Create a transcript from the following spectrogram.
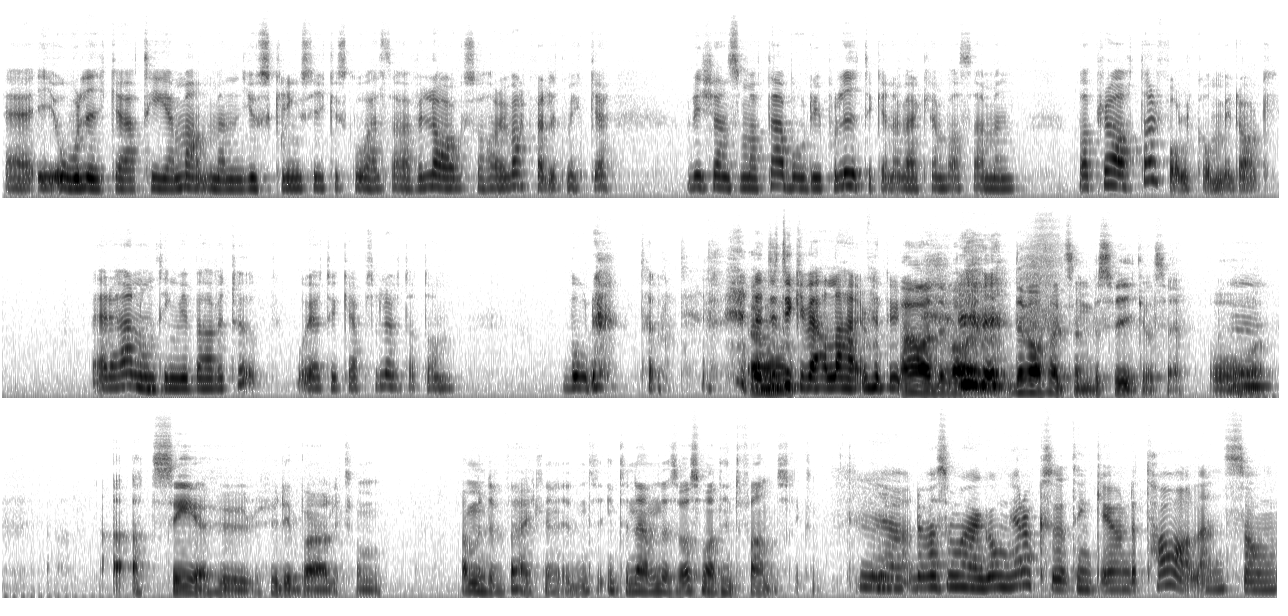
eh, i olika teman, men just kring psykisk ohälsa överlag så har det varit väldigt mycket. Och det känns som att där borde ju politikerna verkligen vara så här, men vad pratar folk om idag? Är det här någonting vi behöver ta upp? Och jag tycker absolut att de borde ta upp det. Eller det Ja. tycker vi alla här. Men du... Ja, det var, det var faktiskt en besvikelse. Och Mm. att se hur, hur det bara liksom, ja men det verkligen inte nämndes. Det var som att det inte fanns liksom. Nej. Ja, det var så många gånger också, tänker jag, under talen som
